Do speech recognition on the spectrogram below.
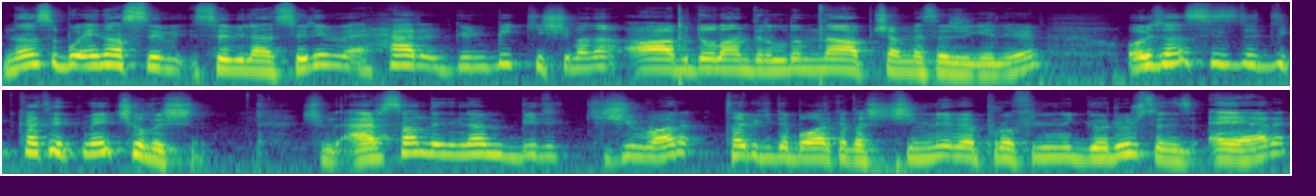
nasıl bu en az sev- sevilen serim ve her gün bir kişi bana abi dolandırıldım ne yapacağım mesajı geliyor. O yüzden siz de dikkat etmeye çalışın. Şimdi Ersan denilen bir kişi var. Tabii ki de bu arkadaş Çinli ve profilini görürseniz eğer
